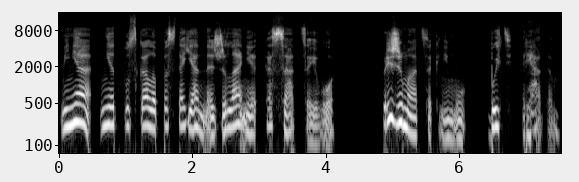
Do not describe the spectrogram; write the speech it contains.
Меня не отпускало постоянное желание касаться его, прижиматься к нему, быть рядом.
